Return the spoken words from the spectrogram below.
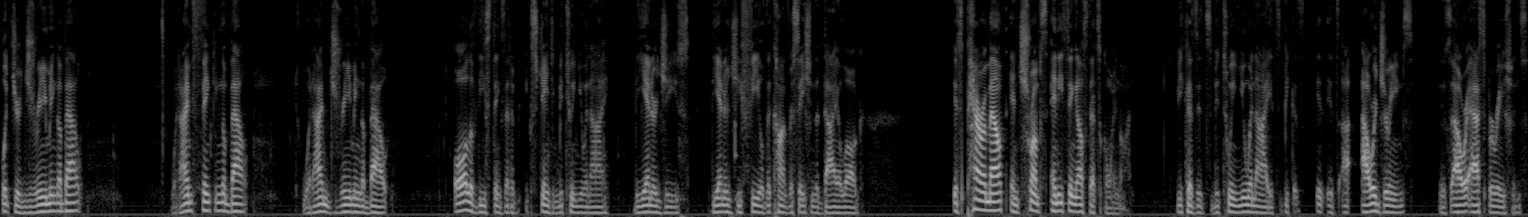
what you're dreaming about, what I'm thinking about, what I'm dreaming about, all of these things that are exchanging between you and I the energies, the energy field, the conversation, the dialogue is paramount and trumps anything else that's going on because it's between you and I. It's because it, it's uh, our dreams, it's our aspirations,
